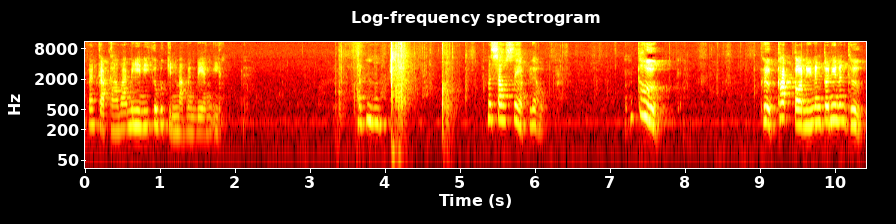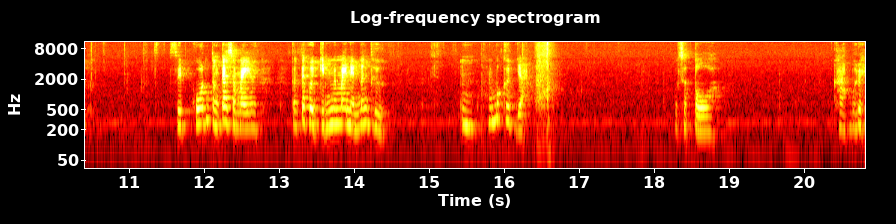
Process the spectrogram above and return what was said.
แฟนกลับถามว่าไม่นี่นี่คือบ่กินหมักแดงๆอีก มัน มันเศร้าเสบแล้วถึกถึกคักตอนนี้นึงตัวนี้นึงถึกสิบคนตั้งแต่สมัยตั้งแต่เคยกินไม่ไม่เน้นนึงถึก อืมมันบ่เกิดอยากบักสะโตอขาดบ่ได้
